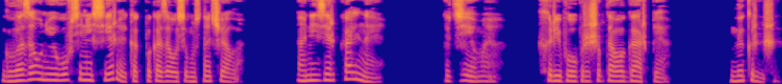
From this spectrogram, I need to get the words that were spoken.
Глаза у нее вовсе не серые, как показалось ему сначала. Они зеркальные. «Где мы?» – хрипло прошептала Гарпия. «На крыше»,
